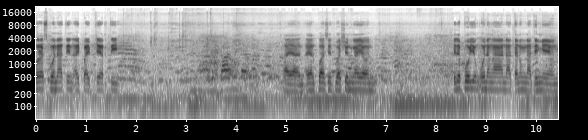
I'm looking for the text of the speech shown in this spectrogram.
Oras po natin ay 5.30. Ayan, ayan po ang sitwasyon ngayon. Ito po yung unang ah, natanong natin ngayon.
